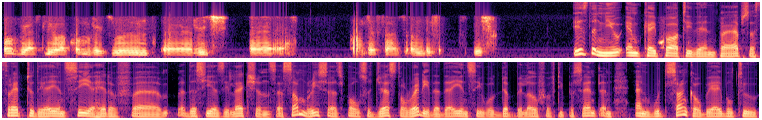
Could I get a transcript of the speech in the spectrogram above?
obviously our comrades will uh, reach uh, consensus on this issue. Is the new MK party then perhaps a threat to the ANC ahead of um, this year's elections? As some research polls suggest already that the ANC will dip below 50%, and, and would SANCO be able to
